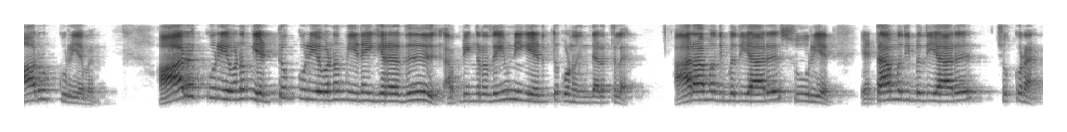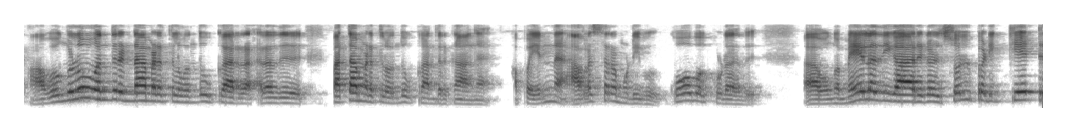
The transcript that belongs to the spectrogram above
ஆறுக்குரியவன். ஆறுக்குரியவனும் எட்டுக்குரியவனும் இணைகிறது அப்படிங்கிறதையும் நீங்கள் எடுத்துக்கணும் இந்த இடத்துல. ஆறாம் அதிபதி யாரு? சூரியன். எட்டாம் அதிபதி யாரு? சுக்கரன். அவங்களும் வந்து ரெண்டாம் இடத்துல வந்து உட்கார்ற அதாவது பத்தாம் இடத்துல வந்து உட்கார்ந்துருக்காங்க. அப்போ என்ன? அவசர முடிவு. கோபக்கூடாது. உங்கள் மேலதிகாரிகள் சொல்படி கேட்டு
